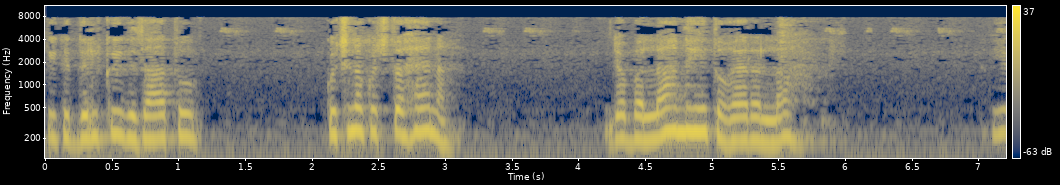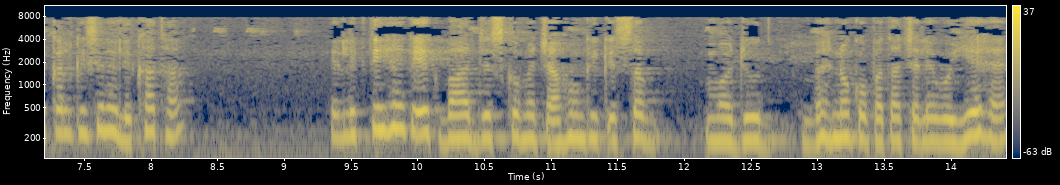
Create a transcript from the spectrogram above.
کیونکہ دل کی غذا تو کچھ نہ کچھ تو ہے نا۔ جب اللہ نہیں تو غیر اللہ۔ یہ کل کسی نے لکھا تھا۔ یہ لکھتی ہے کہ ایک بات جس کو میں چاہوں گی کہ سب موجود بہنوں کو پتا چلے، وہ یہ ہے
